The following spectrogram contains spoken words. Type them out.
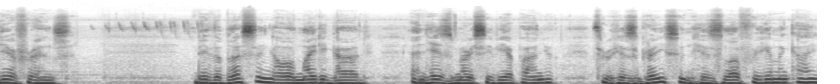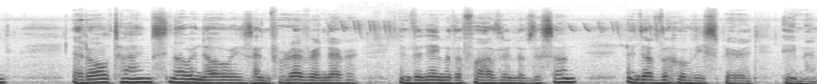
Dear friends, may the blessing of Almighty God and His mercy be upon you through His grace and His love for humankind at all times, now and always, and forever and ever. In the name of the Father, and of the Son, and of the Holy Spirit. Amen.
